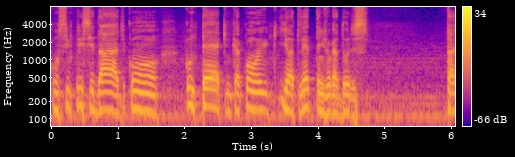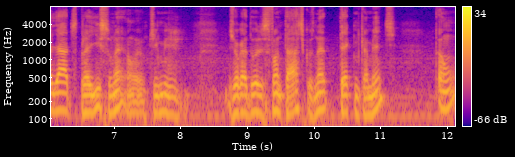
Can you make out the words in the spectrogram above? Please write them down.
com simplicidade, com, com técnica, com, e o atleta tem jogadores talhados para isso, né? É um time de jogadores fantásticos, né? tecnicamente. Então,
